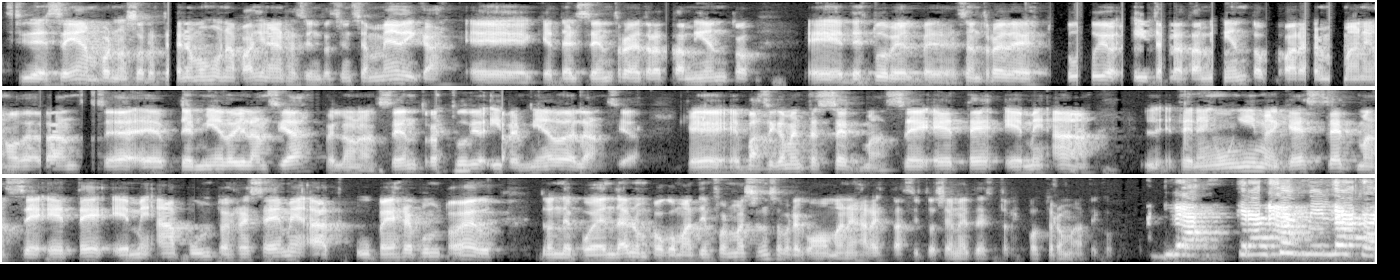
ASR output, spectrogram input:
si desean, pues nosotros tenemos una página en Recinto de Ciencias Médicas, eh, que es del Centro de Tratamiento eh, de Estudio, el Centro de Estudio y Tratamiento para el Manejo de la eh, del Miedo y la Ansiedad, perdona, Centro de Estudio y el Miedo de la Ansiedad, que es básicamente CETMA, C-E-T-M-A. Tienen un email que es setma, c e t m -A .rcm at upr.edu donde pueden darle un poco más de información sobre cómo manejar estas situaciones de estrés postraumático. Gracias mil, doctor.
